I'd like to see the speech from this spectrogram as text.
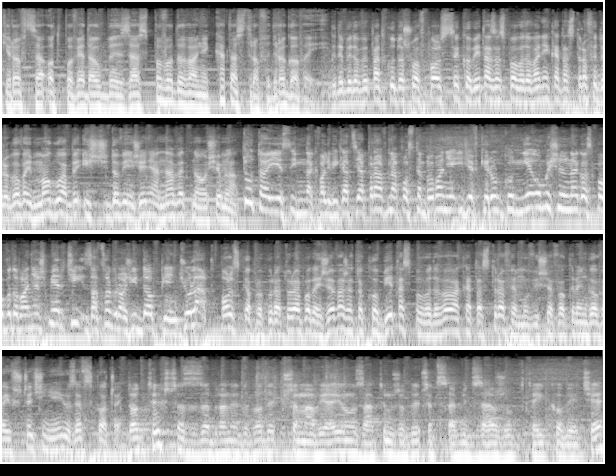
kierowca odpowiadałby za spowodowanie katastrofy drogowej. Gdyby do wypadku doszło w Polsce, kobieta za spowodowanie katastrofy drogowej mogłaby iść do więzienia nawet na 8 lat. Tutaj jest inna kwalifikacja prawna. Postępowanie idzie w kierunku nieumyślnego spowodowania śmierci, za co grozi do pięciu lat. Polska prokuratura podejrzewa, że to kobieta spowodowała katastrofę, mówi szef okręgowej w Szczecinie Józef Skoczek. Dotychczas zebrane dowody przemawiają za tym, żeby przedstawić zarzut tej kobiecie.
